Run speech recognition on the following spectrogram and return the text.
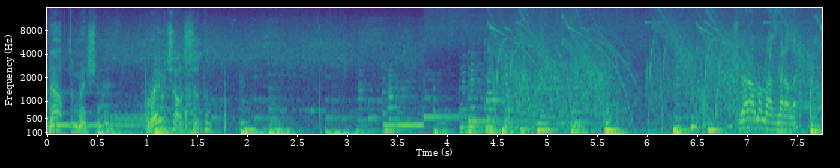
Ne yaptım ben şimdi? Burayı mı çalıştırdım? Şunları almam lazım herhalde.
